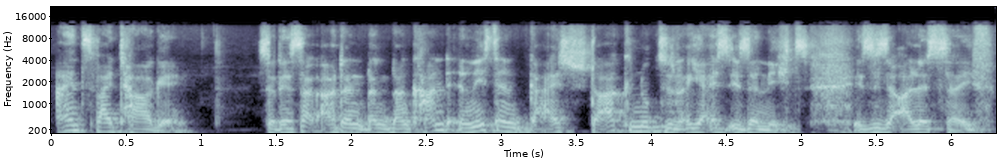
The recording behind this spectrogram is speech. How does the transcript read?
ein, zwei Tage. So, der sagt, ah, dann, dann, dann, kann, dann ist dein Geist stark genug zu sagen, ja, es ist ja nichts. Es ist ja alles safe.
